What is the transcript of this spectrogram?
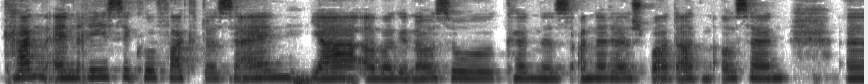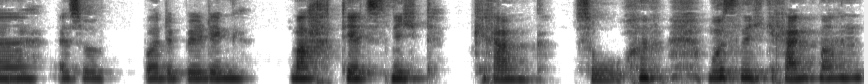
kann ein Risikofaktor sein, ja, aber genauso können es andere Sportarten auch sein. Äh, also Bodybuilding macht jetzt nicht krank so, muss nicht krank machen.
